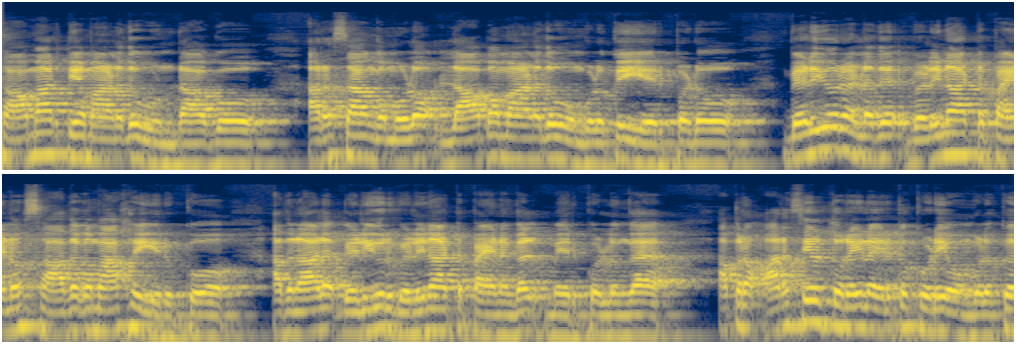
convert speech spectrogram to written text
சாமர்த்தியமானது உண்டாகும் அரசாங்கம் மூலம் லாபமானது உங்களுக்கு ஏற்படும் வெளியூர் அல்லது வெளிநாட்டு பயணம் சாதகமாக இருக்கும் அதனால் வெளியூர் வெளிநாட்டு பயணங்கள் மேற்கொள்ளுங்க. அப்புறம் அரசியல் துறையில் இருக்கக்கூடிய உங்களுக்கு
